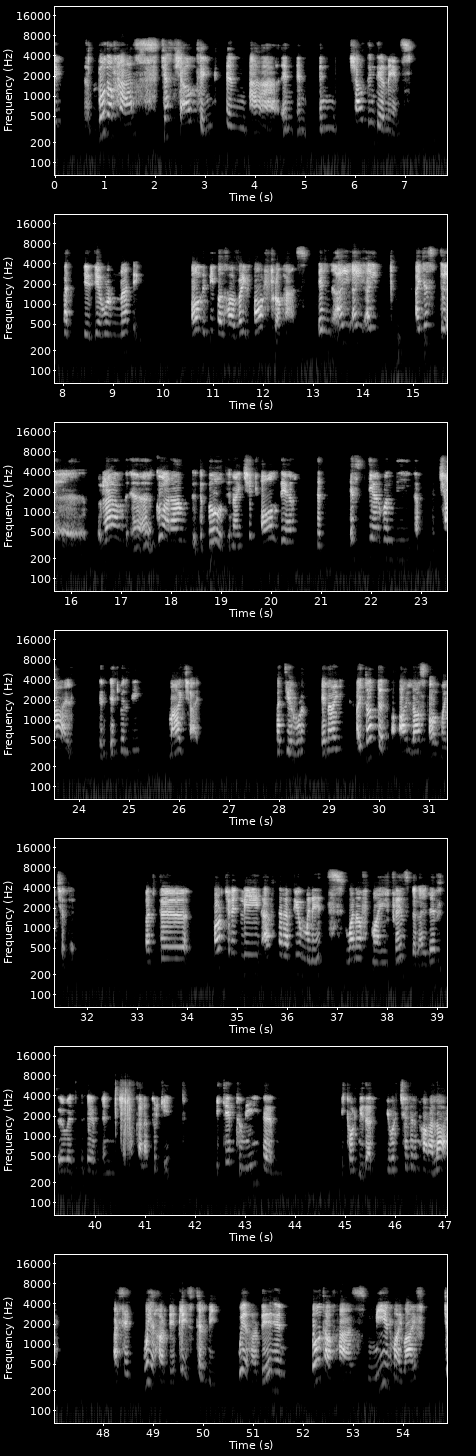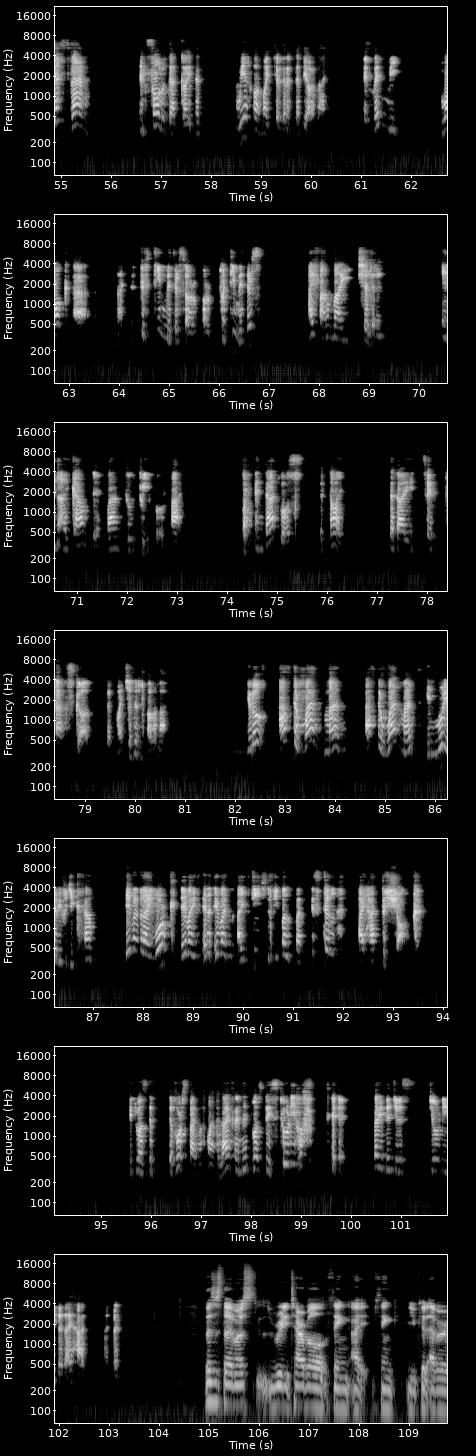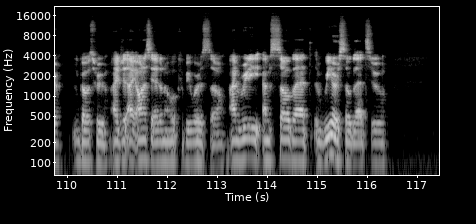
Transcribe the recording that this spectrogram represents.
both of us, just shouting and uh, and, and and shouting their names, but there, there were nothing. All the people are very far from us, and I I I, I just. Uh, round uh, go around the, boat and I check all there that if there will be a, a child it, it will be my child but there were and I I thought that I lost all my children but uh, fortunately after a few minutes one of my friends that I left uh, with them in Çanakkale Turkey he came to me and he told me that your children are alive. I said, Where are they? Please tell me, where are they? And both of us, me and my wife, just ran and followed that guy that where are my children that they are alive? And when we walk uh, 15 meters or, or 20 meters, I found my children and I counted one, two, three, four, five. And that was the time that I said, thanks God that my children are alive. You know, after one month, after one month in Moria refugee camp, even I work, even, even I teach the people, but still I had the shock. It was the, the worst time of my life, and it was the story of very dangerous journey that I had. This is the most really terrible thing I think you could ever go through. I, ju- I honestly I don't know what could be worse. So I'm really I'm so glad we are so glad to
